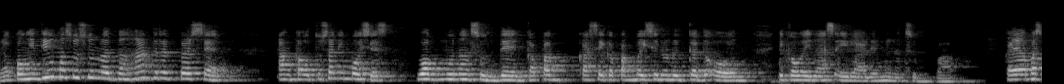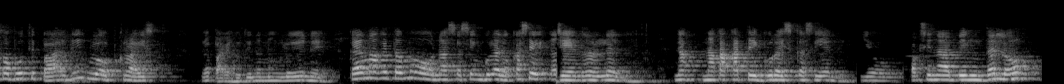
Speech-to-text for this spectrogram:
Na kung hindi mo masusunod ng 100% ang kautusan ni Moises, huwag mo nang sundin. Kapag, kasi kapag may sinunod ka doon, ikaw ay nasa ilalim ng sumpa. Kaya mas mabuti pa, hindi yung law of Christ, Yeah, pareho din namang law yun eh. Kaya makita mo, nasa singular yun. Kasi general yan eh. Na, nakakategorize kasi yan eh. Yung pag sinabing the law,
